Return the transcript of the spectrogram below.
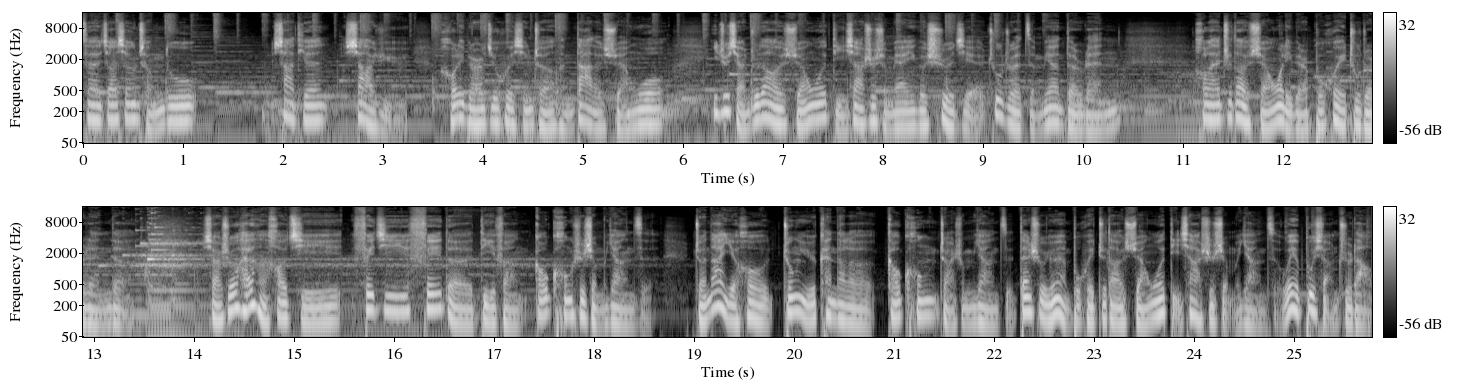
在家乡成都，夏天下雨，河里边就会形成很大的漩涡。一直想知道漩涡底下是什么样一个世界，住着怎么样的人。后来知道漩涡里边不会住着人的。小时候还很好奇飞机飞的地方高空是什么样子。长大以后终于看到了高空长什么样子，但是我永远不会知道漩涡底下是什么样子，我也不想知道。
